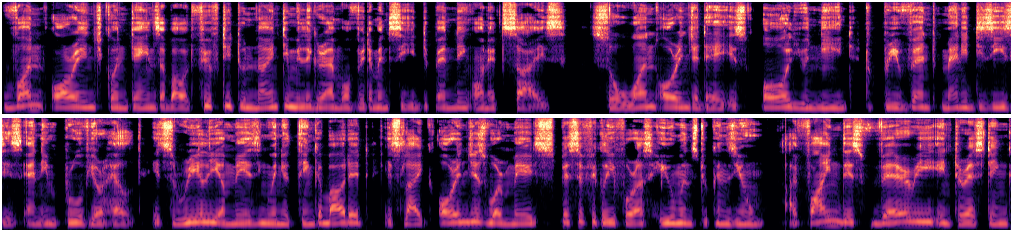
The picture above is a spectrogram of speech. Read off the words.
one orange contains about 50 to 90 milligram of vitamin C depending on its size. So one orange a day is all you need to prevent many diseases and improve your health. It's really amazing when you think about it. It's like oranges were made specifically for us humans to consume. I find this very interesting.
